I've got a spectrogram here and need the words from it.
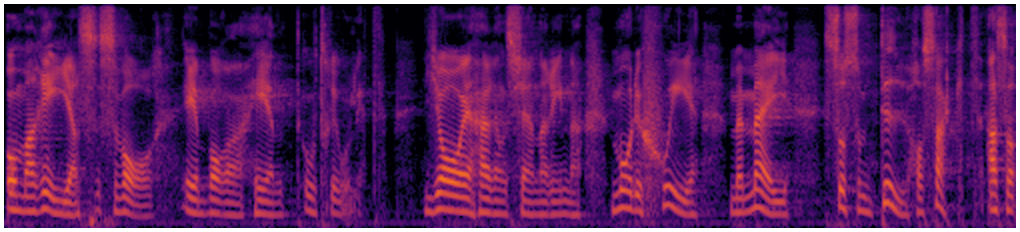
Och Marias svar är bara helt otroligt. Jag är Herrens tjänarinna. Må det ske med mig så som du har sagt, alltså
